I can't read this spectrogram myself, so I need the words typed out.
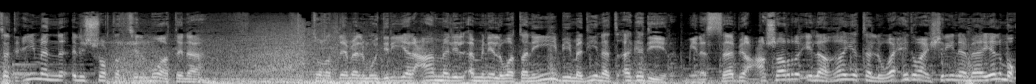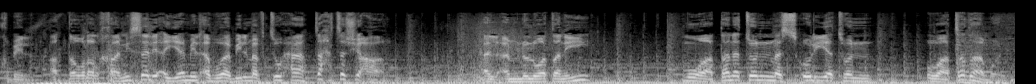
تدعيما للشرطة المواطنة. تنظم المديرية العامة للأمن الوطني بمدينة أكادير من السابع عشر إلى غاية الواحد وعشرين مايو المقبل الدورة الخامسة لأيام الأبواب المفتوحة تحت شعار. الأمن الوطني مواطنة مسؤولية وتضامن.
